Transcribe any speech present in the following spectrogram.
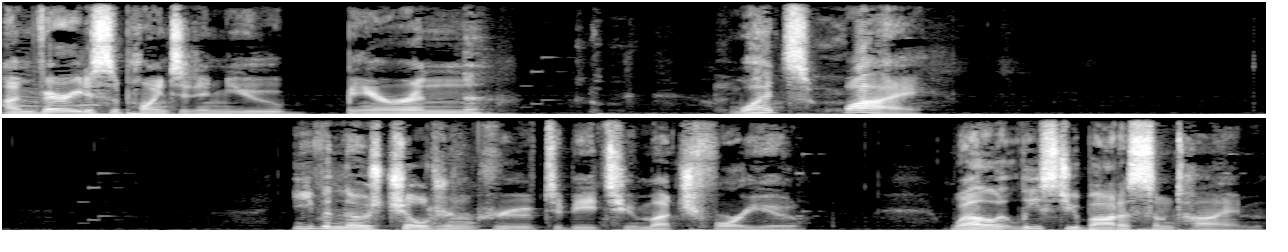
I'm very disappointed in you, Baron. What? Why? Even those children proved to be too much for you. Well, at least you bought us some time.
